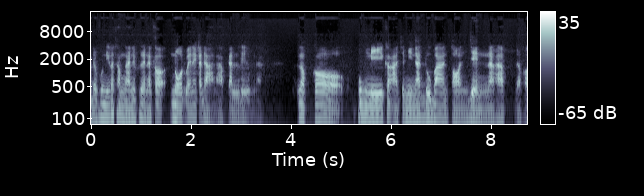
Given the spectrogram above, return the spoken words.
เดี๋ยวพรุ่งนี้ก็ทำงานให้เพื่อนนะก็โน้ตไว้ในกระดาษนะครับกันลืมนะแล้วก็พรุ่งนี้ก็อาจจะมีนัดดูบ้านตอนเย็นนะครับ แล้วก็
